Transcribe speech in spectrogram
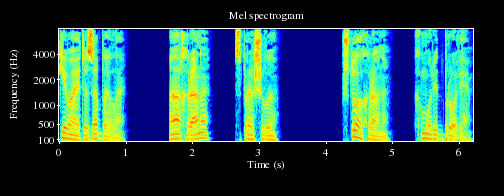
Кивает Изабелла. А охрана? Спрашиваю. Что охрана? Хмурит брови.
